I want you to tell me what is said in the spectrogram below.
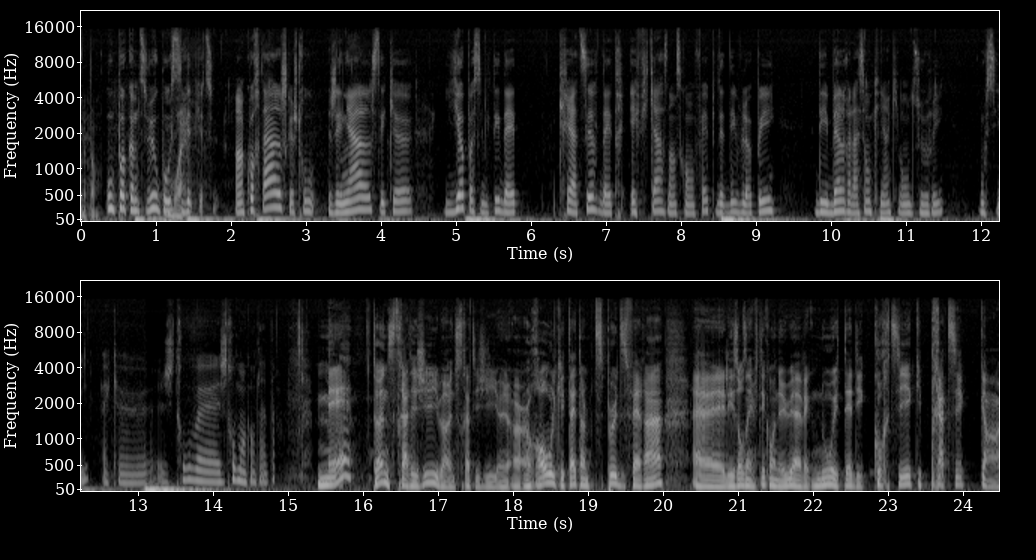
Mettons. ou pas comme tu veux, ou pas aussi Ouais. vite que tu veux. En courtage, ce que je trouve génial, c'est qu'il y a possibilité d'être créatif, d'être efficace dans ce qu'on fait, puis de développer des belles relations clients qui vont durer aussi. Fait que euh, j'y trouve, euh, j'y trouve mon compte là-dedans. Mais tu as une stratégie, ben, une stratégie, un, rôle qui est peut-être un petit peu différent. Euh, les autres invités qu'on a eus avec nous étaient des courtiers qui pratiquent en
